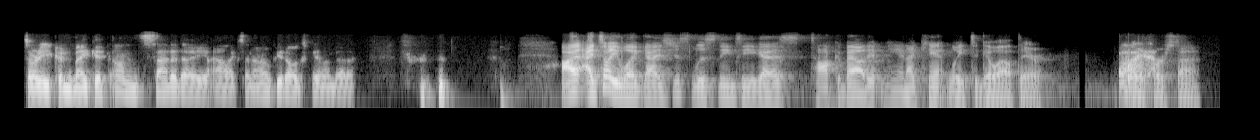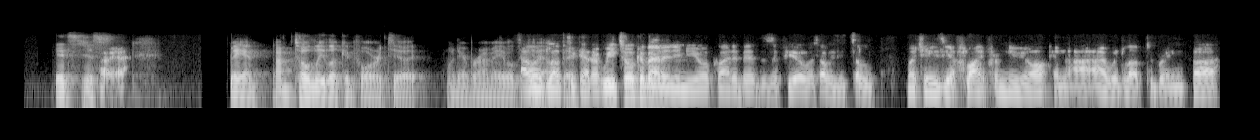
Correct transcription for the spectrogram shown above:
Sorry you couldn't make it on Saturday, Alex, and I hope your dog's feeling better. I, I tell you what, guys, just listening to you guys talk about it, man, I can't wait to go out there Oh, for the yeah. first time. It's just, Oh, yeah. Man, I'm totally looking forward to it whenever I'm able to. I would love there. to get it. We talk about it in New York quite a bit. There's a few of us. Obviously, it's a much easier flight from New York, and I, I would love to bring uh, a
